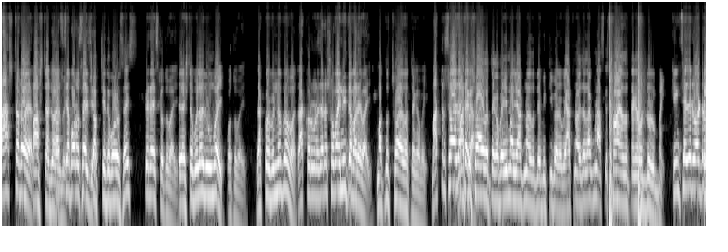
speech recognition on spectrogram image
পাঁচটা ডয়ার। পাঁচটা সবচেয়ে বড় সাইজ সবচেয়ে বড় সাইজ প্রাইস কত ভাই? প্রাইসটা বলে দিবো ভাই। কত ভাই? রাগ করবেন না তো আবার? রাগ করব না যেন সবাই নিতে পারে ভাই। মাত্র ছয় হাজার টাকা ভাই। মাত্র ছয় হাজার টাকা? ছয় হাজার টাকা ভাই এই মালে আট নয় হাজার টাকা বিক্রি করে ভাই। আট নয় হাজার লাগবে না আজকে ছয় হাজার টাকা অর্ডার ভাই। কিং সাইজের অর্ডার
